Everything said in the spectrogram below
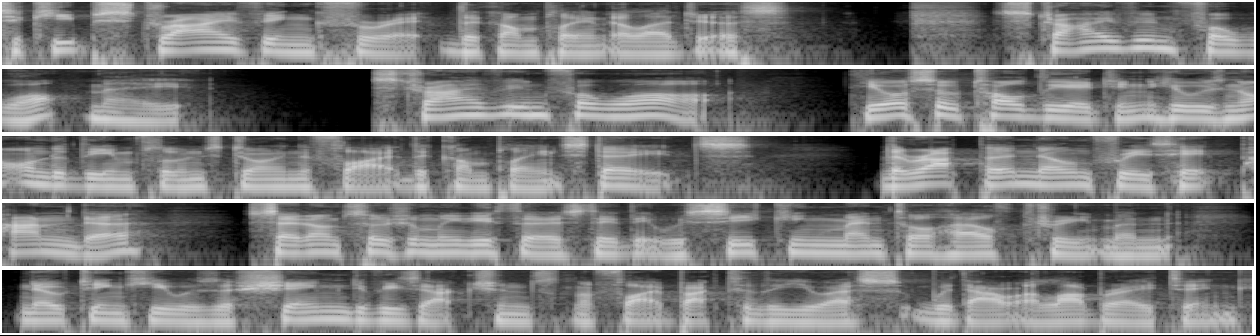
To keep striving for it, the complaint alleges. Striving for what, mate? Striving for what? He also told the agent he was not under the influence during the flight, the complaint states. The rapper, known for his hit Panda, said on social media Thursday that he was seeking mental health treatment noting he was ashamed of his actions on the flight back to the US without elaborating.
